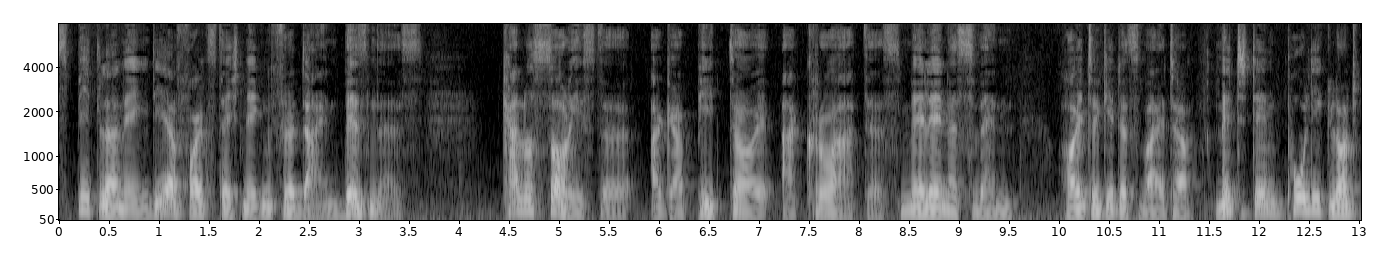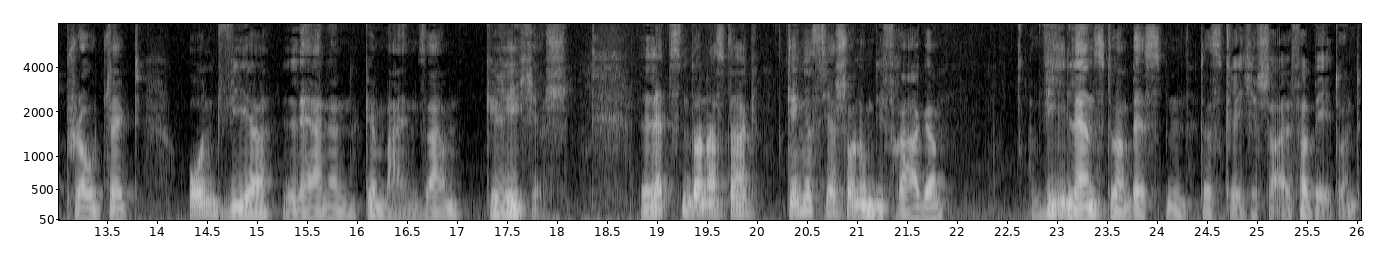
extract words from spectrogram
Speed Learning, die Erfolgstechniken für dein Business. Kalosoriste agapitoi acroates melene Sven. Heute geht es weiter mit dem Polyglot Project und wir lernen gemeinsam Griechisch. Letzten Donnerstag ging es ja schon um die Frage, wie lernst du am besten das griechische Alphabet? Und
